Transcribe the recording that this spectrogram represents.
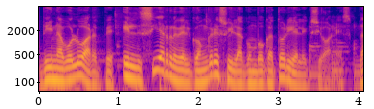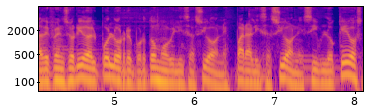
Dina Boluarte, el cierre del Congreso y la convocatoria a elecciones. La Defensoría del Pueblo reportó movilizaciones, paralizaciones y bloqueos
